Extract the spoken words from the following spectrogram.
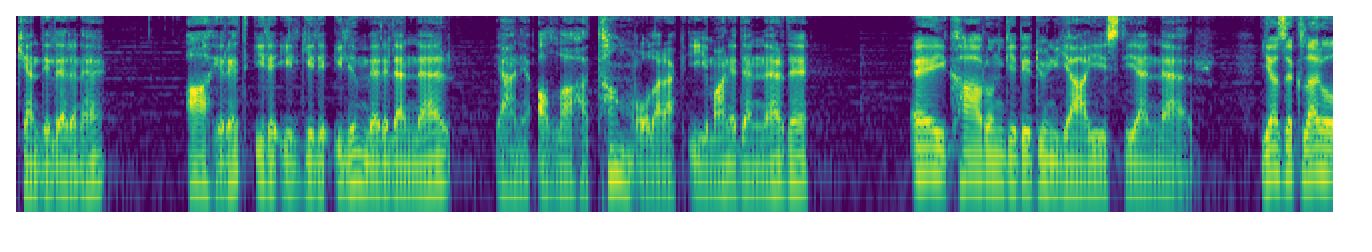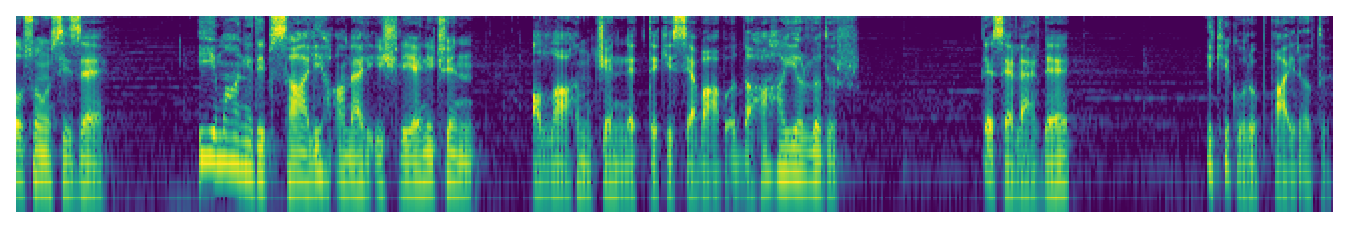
Kendilerine ahiret ile ilgili ilim verilenler, yani Allah'a tam olarak iman edenler de, Ey Karun gibi dünyayı isteyenler! Yazıklar olsun size! İman edip salih amel işleyen için Allah'ın cennetteki sevabı daha hayırlıdır. Deseler de iki grup ayrıldı.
